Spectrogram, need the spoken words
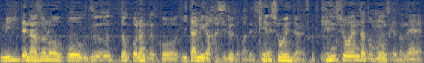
右手謎のこうずーっとこうなんかこう痛みが走るとかですね。腱鞘炎じゃないですか腱鞘炎だと思うんですけどね。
